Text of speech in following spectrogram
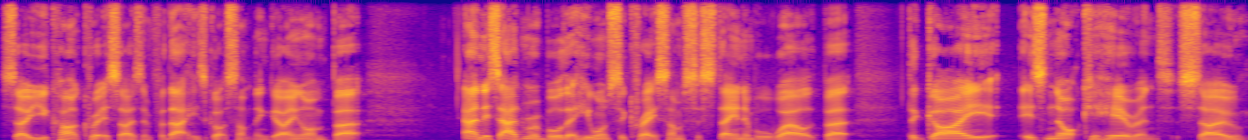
So you can't criticize him for that. He's got something going on. But and it's admirable that he wants to create some sustainable world. But the guy is not coherent. So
